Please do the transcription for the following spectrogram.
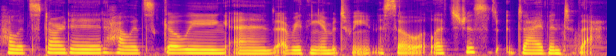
how it started, how it's going, and everything in between. So let's just dive into that.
